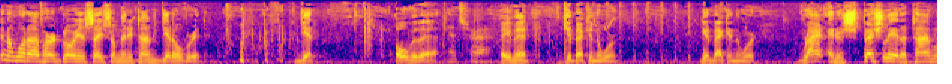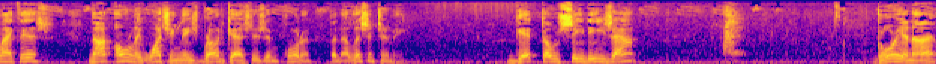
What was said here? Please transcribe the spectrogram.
You know what I've heard Gloria say so many times? Get over it. Get over that. That's right. Amen. Get back in the Word. Get back in the Word. Right, and especially at a time like this, not only watching these broadcasts is important, but now listen to me. Get those CDs out. Gloria and I,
